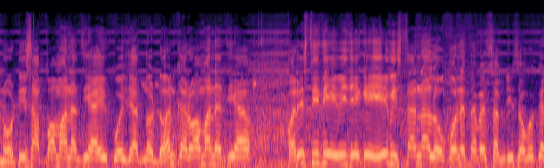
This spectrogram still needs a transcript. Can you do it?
નોટિસ આપવામાં નથી આવી, કોઈ જાતનો દંડ કરવામાં નથી આવ્યો. પરિસ્થિતિ એવી છે કે એ વિસ્તારના લોકોને તમે સમજી શકો કે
